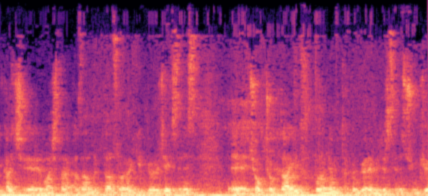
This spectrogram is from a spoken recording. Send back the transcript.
birkaç e, maç daha kazandıktan sonra göreceksiniz. E, çok çok daha iyi futbol oynayan bir takım görebilirsiniz. Çünkü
